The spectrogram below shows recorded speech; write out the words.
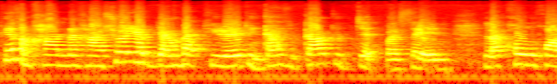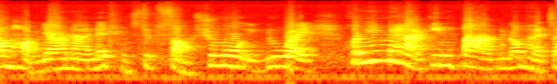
ที่สำคัญนะคะ ช่วยยับยั้งแบคทีเรียได้ถึง 99.7%และคงความหอมยาวนานได้ถึง 12 ชั่วโมงอีกด้วย คนที่มาหากินปากมีลมหายใจ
